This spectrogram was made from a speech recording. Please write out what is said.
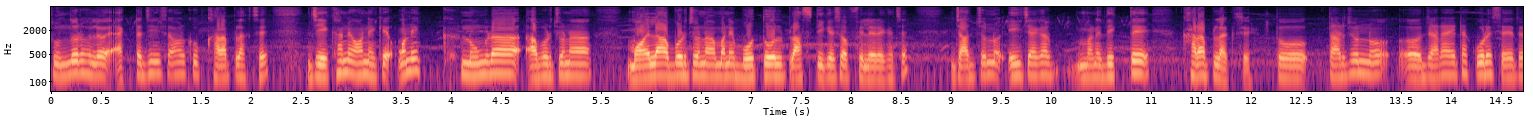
সুন্দর হলেও একটা জিনিস আমার খুব খারাপ লাগছে যে এখানে অনেকে অনেক নোংরা আবর্জনা, ময়লা আবর্জনা মানে বোতল, প্লাস্টিক এসব ফেলে রেখেছে। যার জন্য এই জায়গার মানে দেখতে খারাপ লাগছে। তো তার জন্য যারা এটা করেছে, এটা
